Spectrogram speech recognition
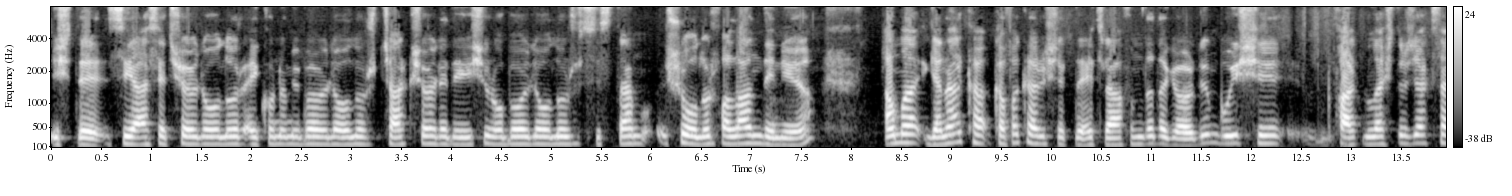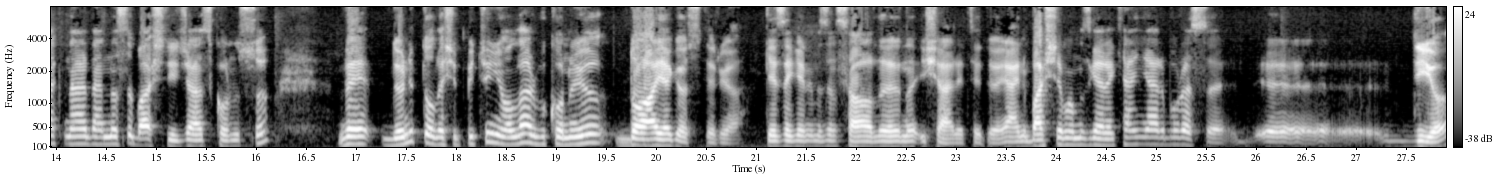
işte siyaset şöyle olur, ekonomi böyle olur, çark şöyle değişir, o böyle olur, sistem şu olur falan deniyor. Ama genel ka- kafa karışıklığı etrafımda da gördüğüm bu işi farklılaştıracaksak nereden nasıl başlayacağız konusu. Ve dönüp dolaşıp bütün yollar bu konuyu doğaya gösteriyor. Gezegenimizin sağlığını işaret ediyor. Yani başlamamız gereken yer burası e, diyor.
